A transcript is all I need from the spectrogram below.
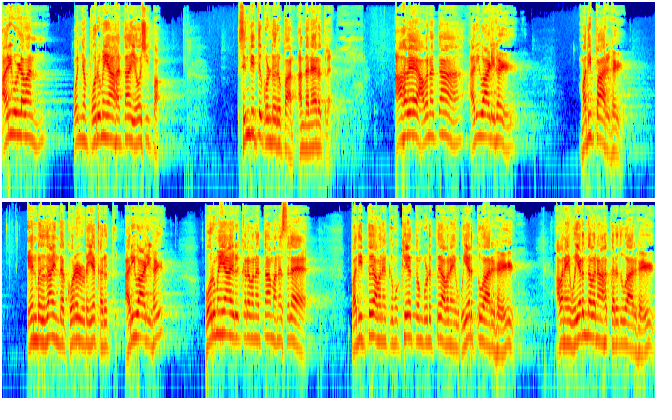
அறிவுள்ளவன் கொஞ்சம் பொறுமையாகத்தான் யோசிப்பான். சிந்தித்து கொண்டிருப்பான் அந்த நேரத்தில். ஆகவே அவனைத்தான் அறிவாளிகள் மதிப்பார்கள் என்பதுதான் இந்த குரலுடைய கருத்து. அறிவாளிகள் பொறுமையாக இருக்கிறவனைத்தான் மனசில் பதித்து அவனுக்கு முக்கியத்துவம் கொடுத்து அவனை உயர்த்துவார்கள். அவனை உயர்ந்தவனாக கருதுவார்கள்.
